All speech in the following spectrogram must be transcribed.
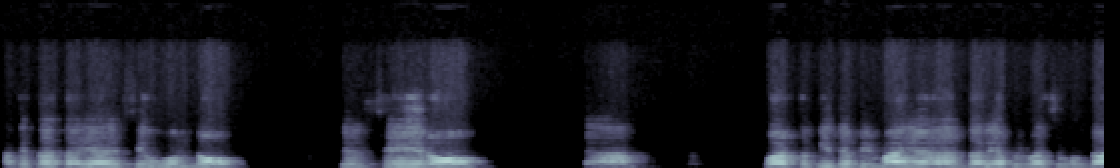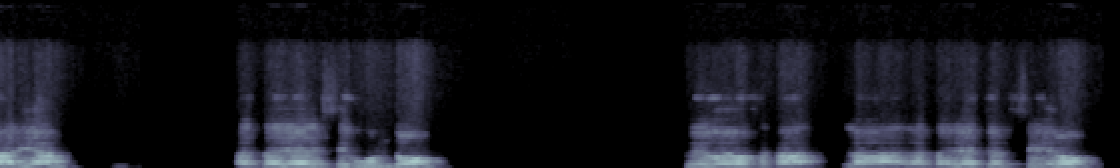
acá está la tarea de segundo, tercero, ¿ya? cuarto, quinto de primaria, la tarea primaria secundaria, la tarea de segundo, luego vemos acá la, la tarea de tercero,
